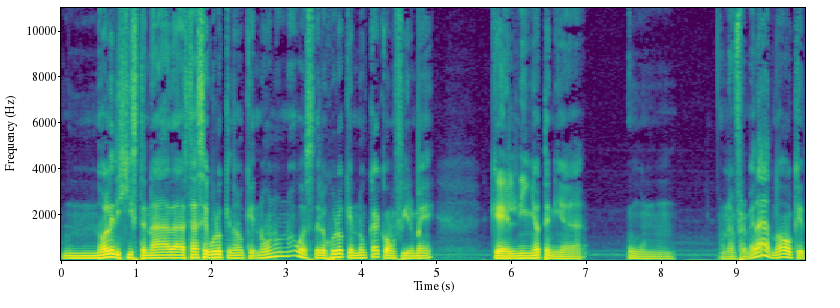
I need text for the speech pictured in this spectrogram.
no le dijiste nada. ¿Estás seguro que no? Que no, no, no, güey. Te lo juro que nunca confirmé que el niño tenía un, una enfermedad, ¿no? Que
